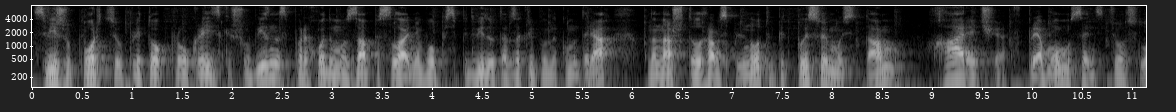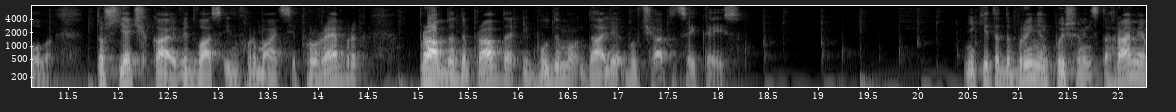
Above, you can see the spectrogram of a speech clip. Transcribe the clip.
свіжу порцію пліток про український шоу-бізнес, переходимо за посиланням в описі під відео та в закріплених коментарях на нашу телеграм-спільноту. Підписуємось там гаряче в прямому сенсі цього слова. Тож я чекаю від вас інформації про ребрик, правда, неправда, і будемо далі вивчати цей кейс. Нікіта Добринін пише в інстаграмі:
